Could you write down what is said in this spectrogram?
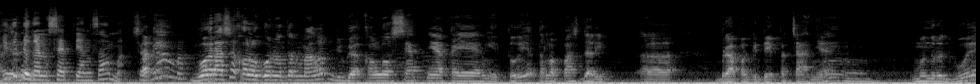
Itu dengan set yang sama. Saya tapi sama. gua rasa kalau gua nonton malam juga kalau setnya kayak yang itu ya terlepas dari eh, berapa gede pecahnya Hmm. menurut gue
